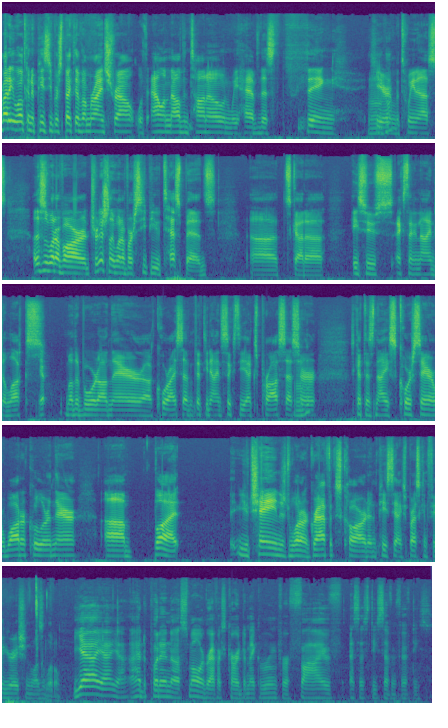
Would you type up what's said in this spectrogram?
everybody. Welcome to PC Perspective. I'm Ryan Shrout with Allyn Malventano, and we have this thing here in between us. Uh, this is one of our, traditionally one of our CPU test beds. Uh, it's got a Asus X99 Deluxe Yep. motherboard on there, uh, Core i7-5960X processor. It's got this nice Corsair water cooler in there. Um, but you changed what our graphics card and PCI Express configuration was a little. Yeah, yeah, yeah. I had to put in a smaller graphics card to make room for five SSD 750s.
